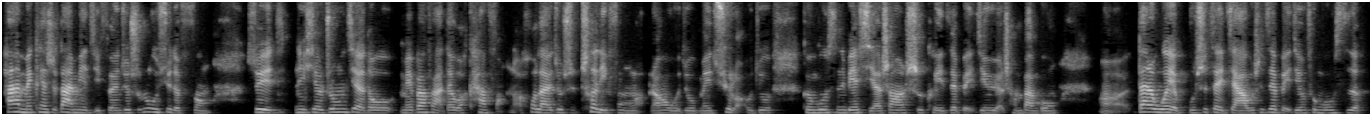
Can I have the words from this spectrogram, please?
他还没开始大面积分，就是陆续的封，所以那些中介都没办法带我看房了。后来就是彻底封了，然后我就没去了，我就跟公司那边协商是可以在北京远程办公，啊，但是我也不是在家，我是在北京分公司。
